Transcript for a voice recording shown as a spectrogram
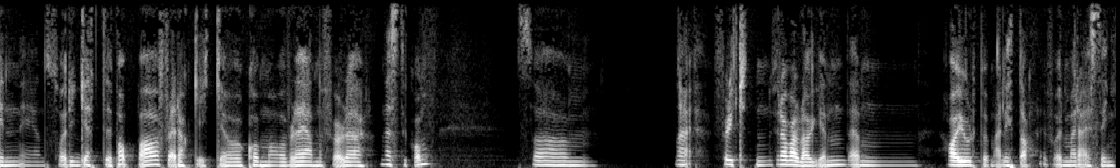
inn i en sorg etter pappa, for jeg rakk ikke å komme over det ene før det neste kom. Så nei, flykten fra hverdagen, den har hjulpet meg litt, da, i form av reising.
